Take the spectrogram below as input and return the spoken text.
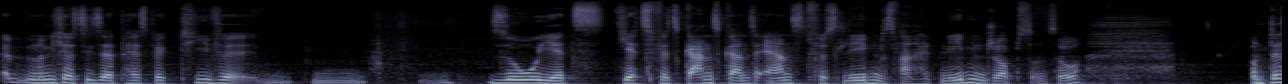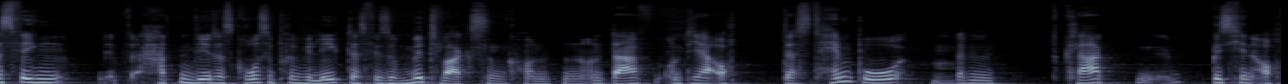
noch nicht aus dieser Perspektive so jetzt, jetzt wird's ganz, ganz ernst fürs Leben. Das waren halt Nebenjobs und so. Und deswegen hatten wir das große Privileg, dass wir so mitwachsen konnten und, da, und ja auch das Tempo mhm. ähm, klar ein bisschen auch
